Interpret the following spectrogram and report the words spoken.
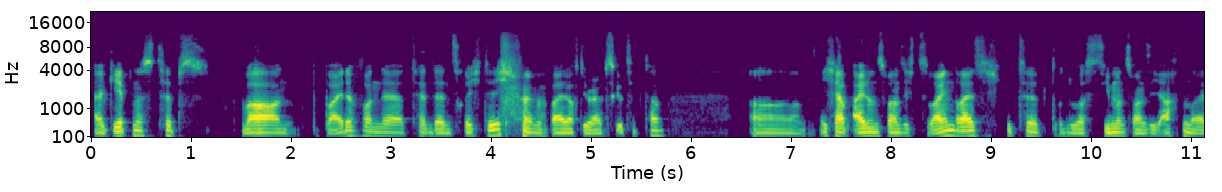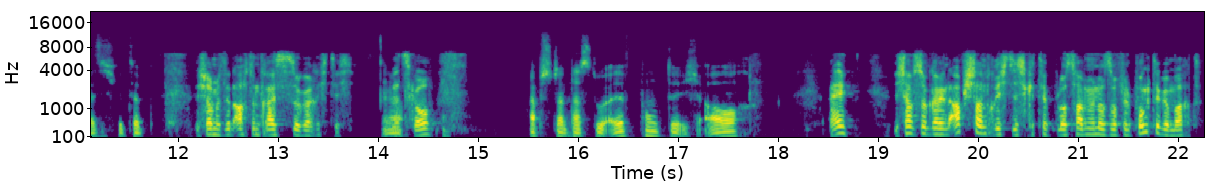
Ergebnistipps waren beide von der Tendenz richtig, weil wir beide auf die Raps getippt haben. Ähm, ich habe 21-32 getippt und du hast 27-38 getippt. Ich habe mit den 38 sogar richtig. Ja. Let's go. Abstand hast du 11 Punkte, ich auch. Ey, ich habe sogar den Abstand richtig getippt, bloß haben wir nur so viele Punkte gemacht.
